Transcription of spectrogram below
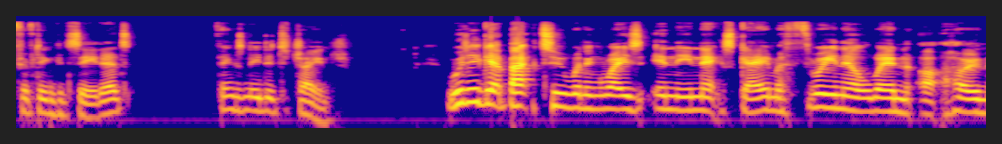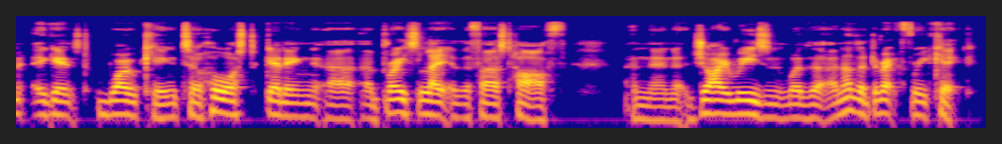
15 conceded. Things needed to change. We did get back to winning ways in the next game. A 3 0 win at home against Woking ter Horst getting uh, a brace late in the first half. And then Jai Reason with another direct free kick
